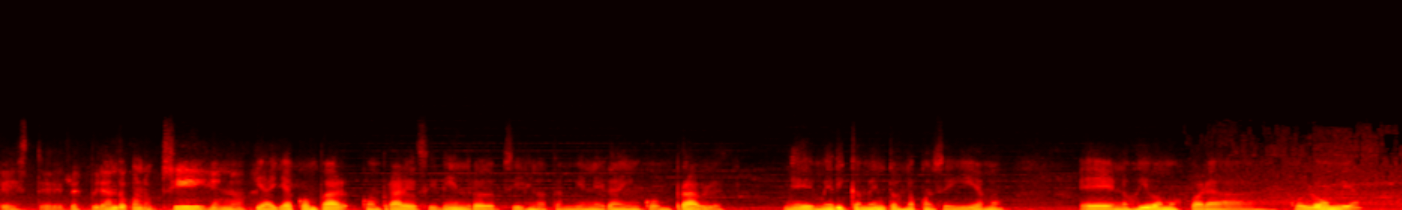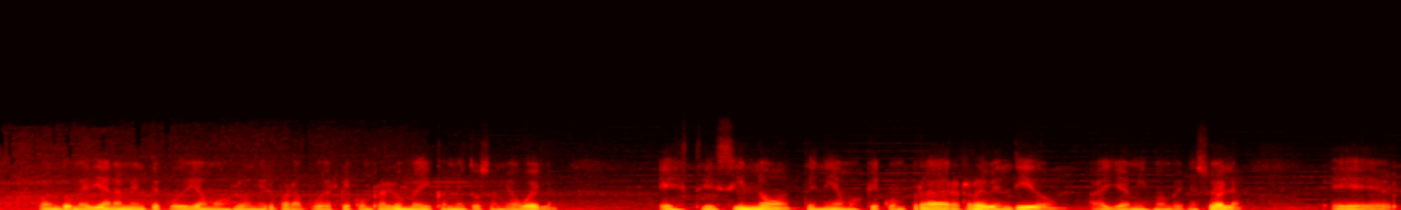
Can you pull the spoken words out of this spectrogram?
este, respirando con oxígeno. Y allá comprar, comprar el cilindro de oxígeno también era incomprable. Eh, medicamentos no conseguíamos. Eh, nos íbamos para Colombia cuando medianamente podíamos reunir para poder que comprar los medicamentos a mi abuela. Este, si no, teníamos que comprar revendido allá mismo en Venezuela. Eh,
